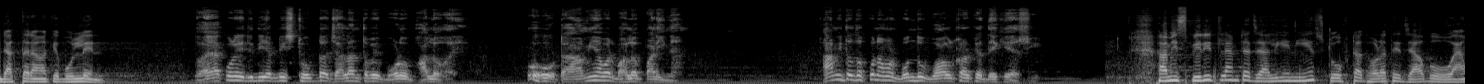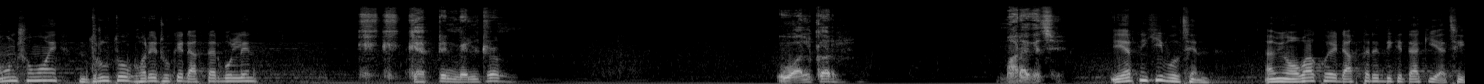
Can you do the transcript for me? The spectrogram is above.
ডাক্তার আমাকে বললেন দয়া করে যদি আপনি স্টোভটা জ্বালান তবে বড় ভালো হয়। ও ওটা আমি আবার ভালো পারি না। আমি ততক্ষণ আমার বন্ধু ওয়ালকারকে দেখে আসি। আমি স্পিরিট ল্যাম্পটা জ্বালিয়ে নিয়ে স্টোভটা ধরাতে যাব এমন সময় দ্রুত ঘরে ঢুকে ডাক্তার বললেন ক্যাপ্টেন মেলট্রন ওয়ালকার মারা গেছে। এ আপনি কি বলছেন? আমি অবাক হয়ে ডাক্তারের দিকে তাকিয়ে আছি।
